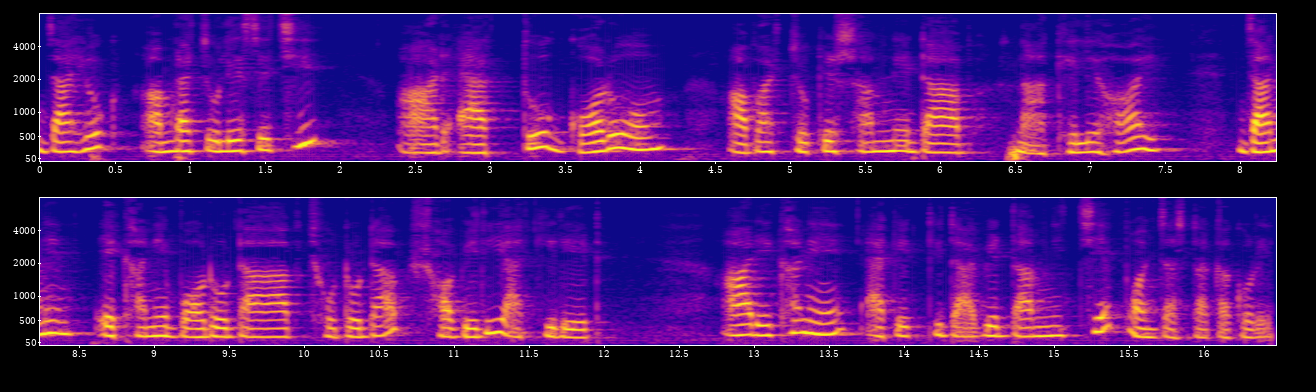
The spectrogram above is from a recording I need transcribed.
যাই হোক আমরা চলে এসেছি। আর এত গরম, আবার চোখের সামনে ডাব না খেলে হয়। জানেন, এখানে বড় ডাব, ছোট ডাব সবেরই একই রেট। আর এখানে এক একটি ডাবের দাম নিচ্ছে পঞ্চাশ টাকা করে।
